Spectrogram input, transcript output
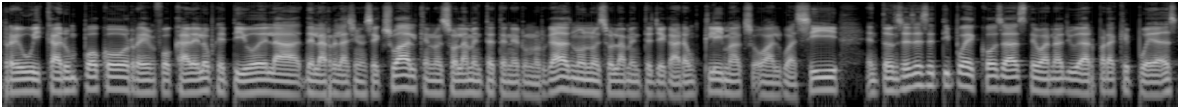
reubicar un poco, reenfocar el objetivo de la, de la relación sexual, que no es solamente tener un orgasmo, no es solamente llegar a un clímax o algo así. Entonces ese tipo de cosas te van a ayudar para que puedas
